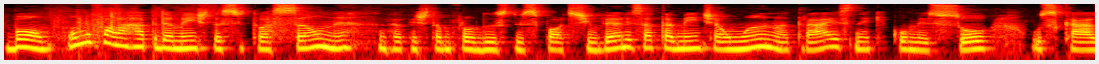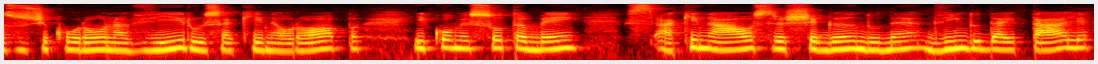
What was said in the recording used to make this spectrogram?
Bom, vamos falar rapidamente da situação, né? Já que estamos falando dos esportes de inverno, exatamente há um ano atrás, né, que começou os casos de coronavírus aqui na Europa e começou também aqui na Áustria, chegando, né, vindo da Itália,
